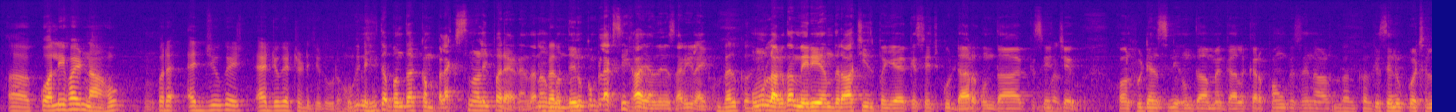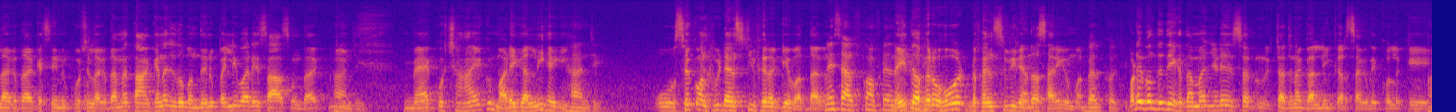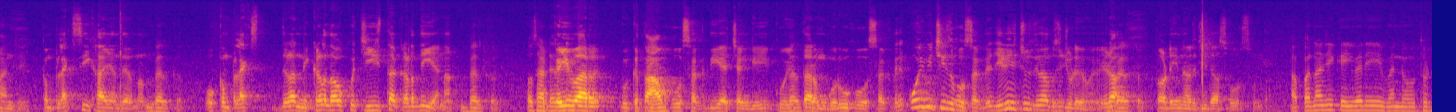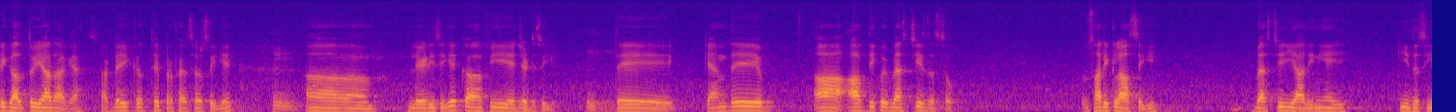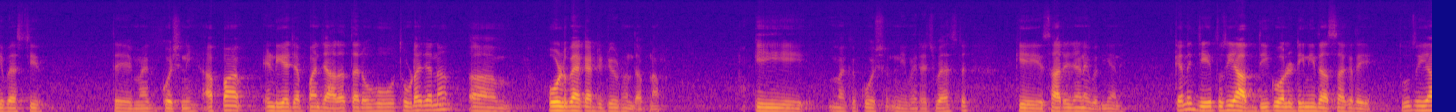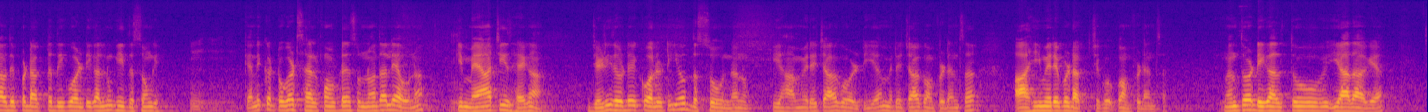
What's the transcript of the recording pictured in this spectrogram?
ਕੁਆਲੀਫਾਈਡ ਨਾ ਹੋ ਪਰ ਐਜੂਕੇਟ ਐਜੂਕੇਟਡ ਜ਼ਰੂਰ ਹੋ ਕਿਉਂਕਿ ਨਹੀਂ ਤਾਂ ਬੰਦਾ ਕੰਪਲੈਕਸ ਨਾਲ ਹੀ ਭਰਿਆ ਰਹਿੰਦਾ ਨਾ ਬੰਦੇ ਨੂੰ ਕੰਪਲੈਕਸ ਹੀ ਖਾ ਜਾਂਦੇ ਨੇ ਸਾਰੀ ਲਾਈਫ ਉਹਨੂੰ ਲੱਗਦਾ ਮੇਰੇ ਅੰਦਰ ਆ ਚੀਜ਼ ਪਈ ਹੈ ਕਿਸੇ 'ਚ ਕੋਈ ਡਰ ਹੁੰਦਾ ਕਿਸੇ 'ਚ ਕੌਨਫੀਡੈਂਸ ਨਹੀਂ ਹੁੰਦਾ ਮੈਂ ਗੱਲ ਕਰ ਪਾਉਂ ਕਿਸੇ ਨਾਲ। ਕਿਸੇ ਨੂੰ ਕੁਝ ਲੱਗਦਾ ਕਿਸੇ ਨੂੰ ਕੁਝ ਲੱਗਦਾ ਮੈਂ ਤਾਂ ਕਹਿੰਦਾ ਜਦੋਂ ਬੰਦੇ ਨੂੰ ਪਹਿਲੀ ਵਾਰ ਅਹਿਸਾਸ ਹੁੰਦਾ ਕਿ ਹਾਂਜੀ। ਮੈਂ ਕੁਝ ਹਾਂ ਇਹ ਕੋਈ ਮਾੜੀ ਗੱਲ ਨਹੀਂ ਹੈਗੀ। ਹਾਂਜੀ। ਉਸੇ ਕੌਨਫੀਡੈਂਸ 'ਚ ਫਿਰ ਅੱਗੇ ਵੱਧਦਾ ਨਹੀਂ ਸੈਲਫ ਕੌਨਫੀਡੈਂਸ ਨਹੀਂ ਤਾਂ ਫਿਰ ਉਹ ਡਿਫੈਂਸ ਵੀ ਰਹਿੰਦਾ ਸਾਰੀ ਉਮਰ। ਬਿਲਕੁਲ ਬੜੇ ਬੰਦੇ ਦੇਖਦਾ ਮੈਂ ਜਿਹੜੇ ਚੱਜ ਨਾਲ ਗੱਲ ਨਹੀਂ ਕਰ ਸਕਦੇ ਖੁੱਲ ਕੇ ਕੰਪਲੈਕਸ ਹੀ ਖਾ ਜਾਂਦੇ ਉਹਨਾਂ ਨੂੰ। ਬਿਲਕੁਲ। ਉਹ ਕੰਪਲੈਕਸ ਜਿਹੜਾ ਨਿਕਲਦਾ ਉਹ ਕੋਈ ਚੀਜ਼ ਤਾਂ ਕੱਢਦੀ ਹੈ ਨਾ। ਬਿਲਕੁਲ। ਉਹ ਸਾਡੇ ਕਈ ਵਾਰ ਕੋਈ ਕਿਤਾਬ ਹੋ ਸਕਦੀ ਹੈ ਚੰਗੀ ਕੋਈ ਧਰਮ ਗੁਰੂ ਹੋ ਸਕਦੇ ਕੋਈ ਵੀ ਚੀਜ਼ ਹੋ ਸਕਦੀ ਹੈ ਜਿਹੜੀ ਚੀਜ਼ ਨਾਲ ਤੁਸੀਂ ਜੁੜੇ ਹੋਏ ਜਿਹੜਾ ਤੁਹਾਡੀ એનર્ਜੀ ਦਾ ਸੋਰਸ ਹੁੰਦਾ। ਆਪਾਂ ਨਾ ਜੀ ਕਈ ਵਾਰੀ ਮੈਨੂੰ ਤੁਹਾਡੀ ਗੱਲ ਤੋਂ ਯਾਦ ਆ ਗਿਆ। ਸਾਡੇ ਇੱਕ ਉੱਥੇ ਪ੍ਰੋਫੈਸਰ ਸੀਗੇ। ਹੂੰ ਲੇਡੀ ਸੀਗੇ ਕਾਫੀ ਏਜਡ ਸੀ ਤੇ ਕਹਿੰਦੇ ਆ ਆਪਦੀ ਕੋਈ ਬੈਸਟ ਚੀਜ਼ ਦੱਸੋ। ਸਾਰੀ ਕਲਾਸ ਸੀਗੀ। ਬੈਸਟ ਚੀਜ਼ ਯਾਦ ਹੀ ਨਹੀਂ ਆਈ ਜੀ। ਕੀ ਦਸੀਏ ਬੈਸਟ ਚੀਜ਼? ਤੇ ਮੈਂ ਕੁਝ ਨਹੀਂ। ਆਪਾਂ ਇੰਡੀਆ 'ਚ ਆਪਾਂ ਜ਼ਿਆਦਾਤਰ ਉਹ ਥੋੜਾ ਜਿਹਾ ਨਾ ਹੋਲਡ ਬੈਕ ਐਟੀਟਿਊਡ ਹੁੰਦਾ ਆਪਣਾ। ਕਿ ਮੈਂ ਕਿ ਕੁਝ ਨਹੀਂ ਮੇਰੇ 'ਚ ਬੈਸਟ ਕਿ ਸਾਰੇ ਜਣੇ ਵਧੀਆ ਨੇ। ਕਹਿੰਦੇ ਜੇ ਤੁਸੀਂ ਆਪਦੀ ਕੁਆਲਿਟੀ ਨਹੀਂ ਦੱਸ ਸਕਦੇ ਤੁਸੀਂ ਆਪਦੇ ਪ੍ਰੋਡਕਟ ਦੀ ਕੁਆਲਿਟੀ ਕੱਲ ਨੂੰ ਕੀ ਦੱਸੋਗੇ? ਹੂੰ ਕਹਿੰਦੇ ਘੱਟੋ ਘੱਟ ਸੈਲਫ ਕੌਨਫੀਡੈਂਸ ਉਹਨਾਂ ਦਾ ਲਿਆਓ ਨਾ ਕਿ ਮੈਂ ਆ ਚੀਜ਼ ਹੈਗਾ। ਜਿਹੜੀ ਤੁਹਾਡੇ ਕੁਆਲਿਟੀ ਆ ਉਹ ਦੱਸੋ ਉਹਨਾਂ ਨੂੰ ਕਿ ਹਾਂ ਮੇਰੇ ਚਾਹ ਕੁਆਲਿਟੀ ਆ ਮੇਰੇ ਚਾਹ ਕੌਨਫੀਡੈਂਸ ਆ ਆਹੀ ਮੇਰੇ ਪ੍ਰੋਡਕਟ 'ਚ ਕੌਨਫੀਡੈਂਸ ਆ। ਮੈਨੂੰ ਤੁਹਾਡੀ ਗੱਲ ਤੋਂ ਯਾਦ ਆ ਗਿਆ।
